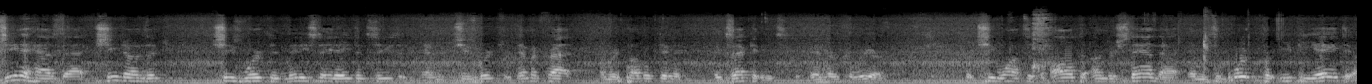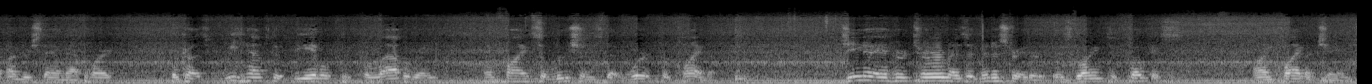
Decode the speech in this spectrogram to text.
Gina has that. She knows it. She's worked in many state agencies and she's worked for Democrat and Republican executives in her career. But she wants us all to understand that, and it's important for EPA to understand that part because we have to be able to collaborate and find solutions that work for climate. Gina, in her term as administrator, is going to focus on climate change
